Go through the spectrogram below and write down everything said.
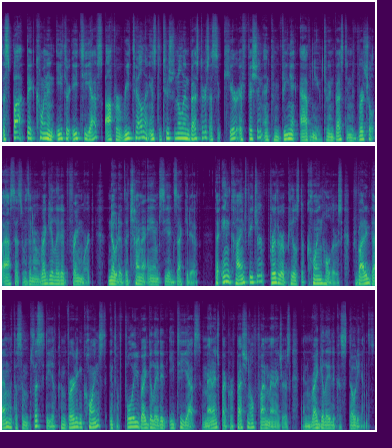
The spot Bitcoin and Ether ETFs offer retail and institutional investors a secure, efficient, and convenient avenue to invest in virtual assets within a regulated framework, noted the China AMC executive. The in kind feature further appeals to coin holders, providing them with the simplicity of converting coins into fully regulated ETFs managed by professional fund managers and regulated custodians.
